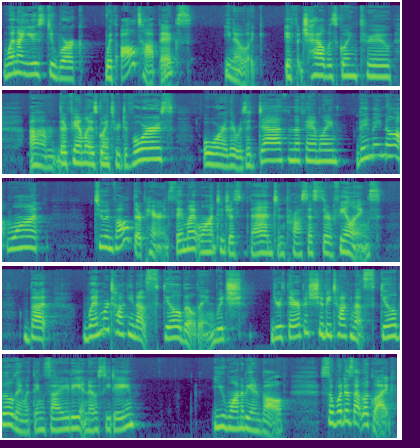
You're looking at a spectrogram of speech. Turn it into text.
when I used to work with all topics, you know, like if a child was going through, um, their family was going through divorce, or there was a death in the family, they may not want to involve their parents. They might want to just vent and process their feelings. But when we're talking about skill building, which your therapist should be talking about skill building with anxiety and OCD, you want to be involved. So, what does that look like?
